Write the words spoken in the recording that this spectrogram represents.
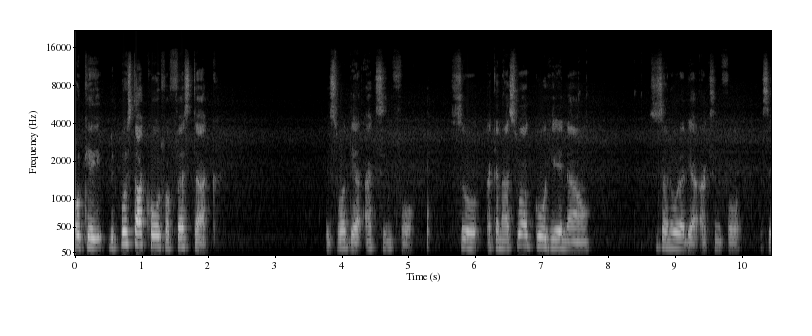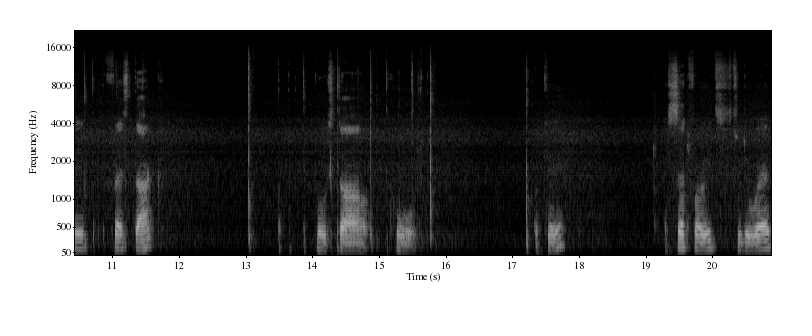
Okay, the postal code for Festac is what they're asking for. So I can as well go here now since I know what they are asking for, say Festac postal code. Okay. I search for it to the web.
